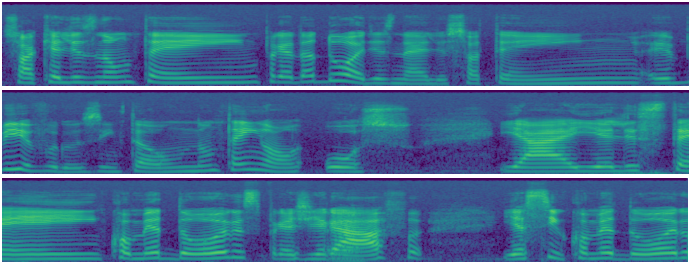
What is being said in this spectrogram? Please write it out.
só que eles não têm predadores, né? Eles só têm herbívoros, então não tem osso. E aí eles têm comedouros para girafa. E assim, comedouro,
